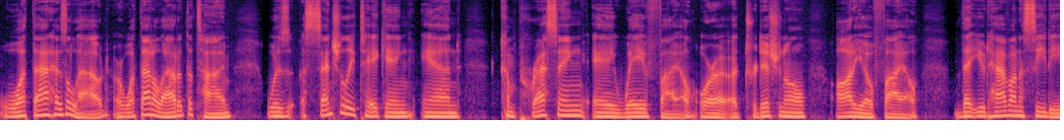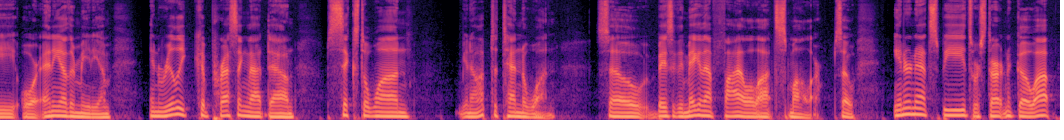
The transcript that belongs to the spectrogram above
what that has allowed or what that allowed at the time was essentially taking and compressing a wave file or a, a traditional audio file that you'd have on a CD or any other medium and really compressing that down six to one, you know, up to 10 to one. So basically making that file a lot smaller. So internet speeds were starting to go up,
